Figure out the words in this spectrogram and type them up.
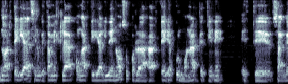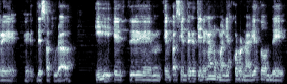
no arterial, sino que está mezclada con arterial y venoso por la arteria pulmonar que tiene sangre eh, desaturada y este, en pacientes que tienen anomalías coronarias donde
